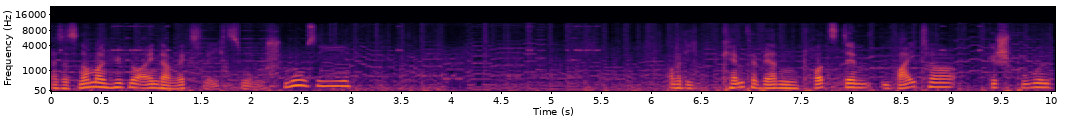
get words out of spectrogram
Also jetzt nochmal ein Hypno ein, da wechsle ich zu Schmusi. Aber die Kämpfe werden trotzdem weiter gespult,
